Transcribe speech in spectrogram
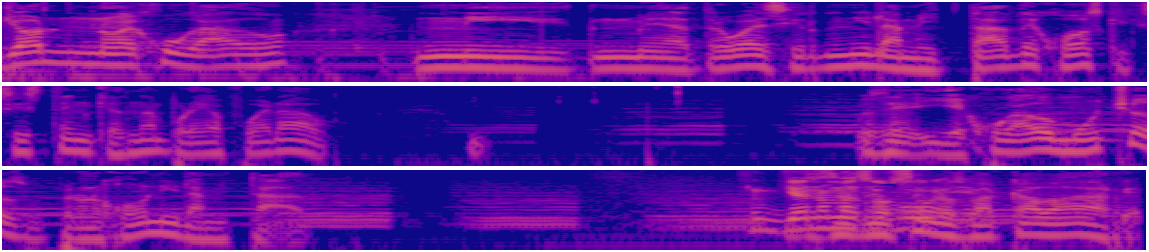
yo no he jugado ni me atrevo a decir ni la mitad de juegos que existen que andan por ahí afuera. O sea, y he jugado muchos, pero no juego ni la mitad. yo nomás Entonces no se nos va a acabar.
